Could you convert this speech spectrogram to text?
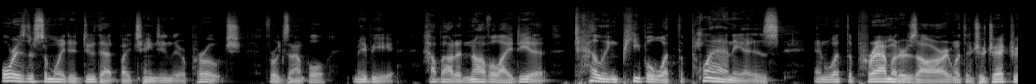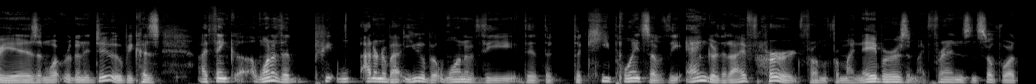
Or is there some way to do that by changing their approach? For example, maybe how about a novel idea telling people what the plan is and what the parameters are and what the trajectory is and what we're going to do because i think uh, one of the i don't know about you but one of the the, the, the key points of the anger that i've heard from from my neighbors and my friends and so forth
